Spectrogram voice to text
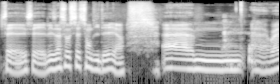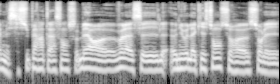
c'est c'est les associations d'idées hein. euh, euh, ouais mais c'est super intéressant. Mais euh, voilà c'est au niveau de la question sur sur les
